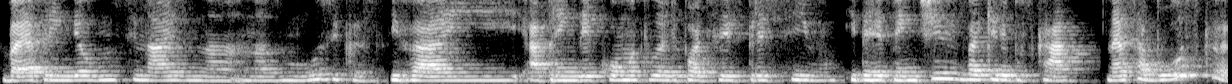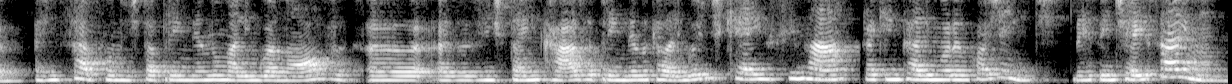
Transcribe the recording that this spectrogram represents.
vai aprender alguns sinais na, nas músicas e vai aprender como aquilo ali pode ser expressivo e de repente vai querer buscar. Nessa busca, a gente sabe quando a gente está aprendendo uma língua nova, uh, às vezes a gente está em casa aprendendo aquela língua, a gente quer ensinar para quem está ali morando com a gente. De repente aí sai um,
